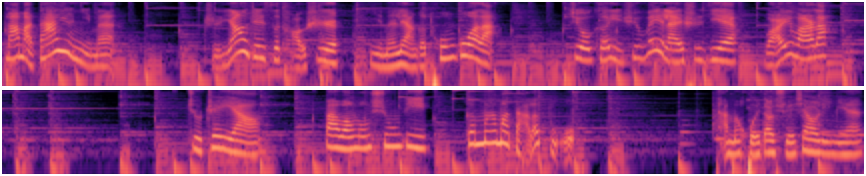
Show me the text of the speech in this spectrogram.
妈妈答应你们，只要这次考试你们两个通过了，就可以去未来世界玩一玩啦。就这样，霸王龙兄弟跟妈妈打了赌，他们回到学校里面。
